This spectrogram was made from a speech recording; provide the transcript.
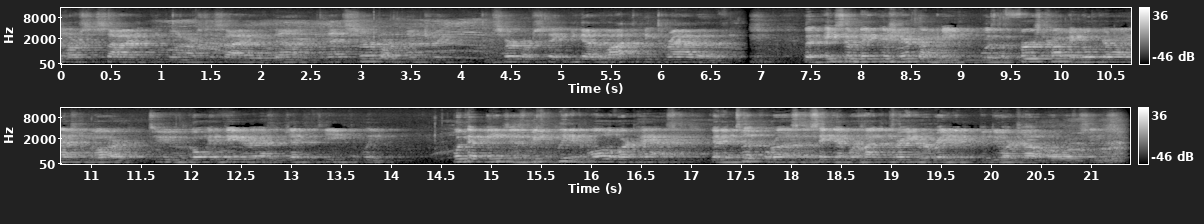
of our society, people in our society have done, and that's serve our country and serve our state. You got a lot to be proud of. The 878 Engineer Company was the first company North Carolina National Guard to go in theater as objective T complete. What that means is we completed all of our tasks that it took for us to say that we're highly trained and we're ready to, to do our job while we're overseas.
